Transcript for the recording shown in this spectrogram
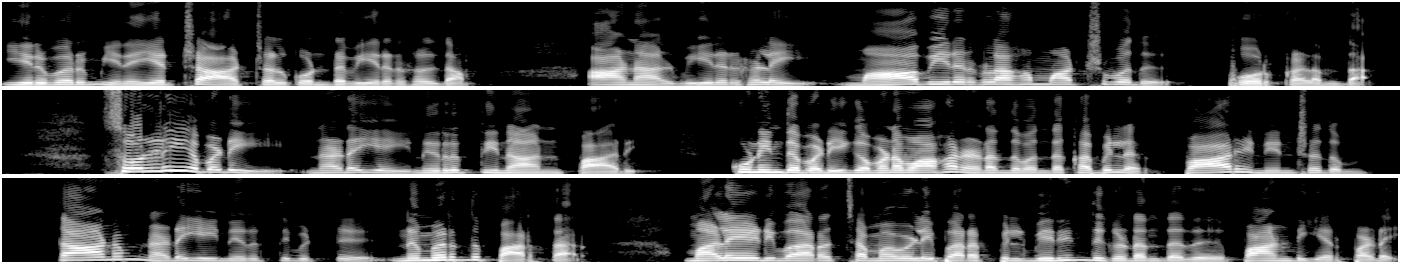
இருவரும் இணையற்ற ஆற்றல் கொண்ட வீரர்கள்தாம். ஆனால் வீரர்களை மாவீரர்களாக மாற்றுவது போர்க்களம்தான். சொல்லியபடி நடையை நிறுத்தினான் பாரி. குனிந்தபடி கவனமாக நடந்து வந்த கபிலர் பாரி நின்றதும் தானும் நடையை நிறுத்திவிட்டு நிமிர்ந்து பார்த்தார். மலையடிவார சமவெளி பரப்பில் விரிந்து கிடந்தது பாண்டியர் படை.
